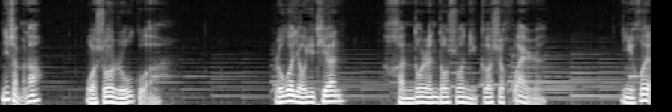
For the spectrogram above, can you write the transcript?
你怎么了？我说：“如果，如果有一天，很多人都说你哥是坏人，你会……”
